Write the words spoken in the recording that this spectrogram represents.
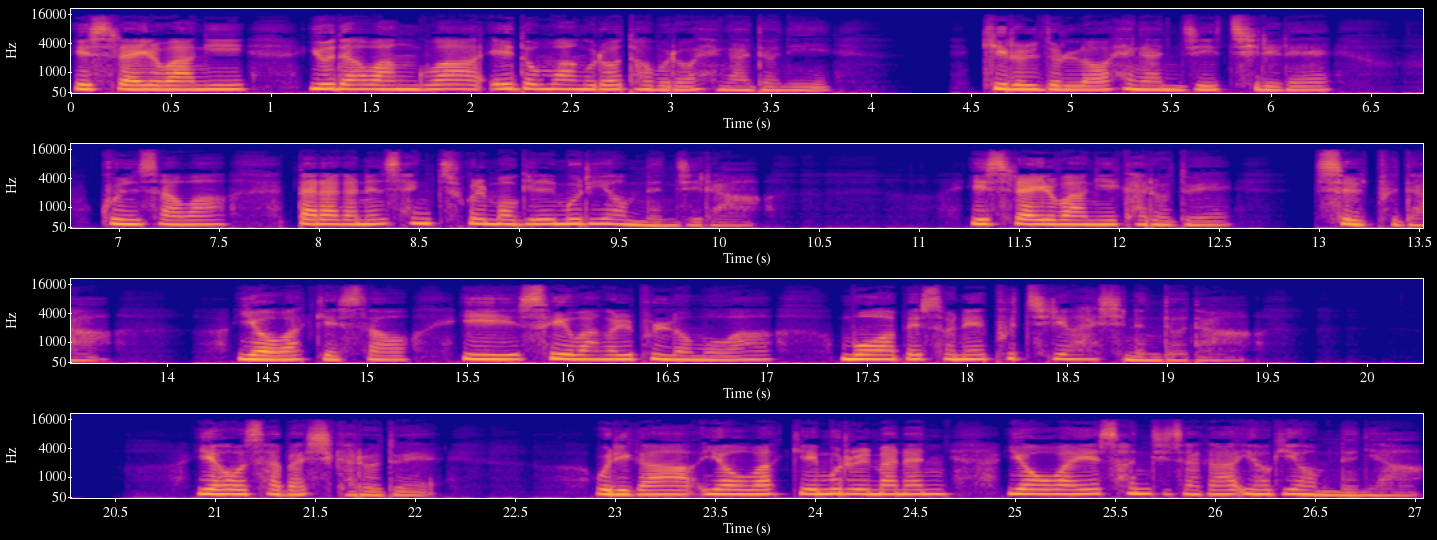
이스라엘 왕이 유다 왕과 에돔 왕으로 더불어 행하더니 길을 둘러 행한 지 7일에 군사와 따라가는 생축을 먹일 물이 없는지라. 이스라엘 왕이 가로되 슬프다. 여호와께서 이 세 왕을 불러 모아 모압의 손에 붙이려 하시는도다. 여호사밧이 가로되 우리가 여호와께 물을 만한 여호와의 선지자가 여기 없느냐?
